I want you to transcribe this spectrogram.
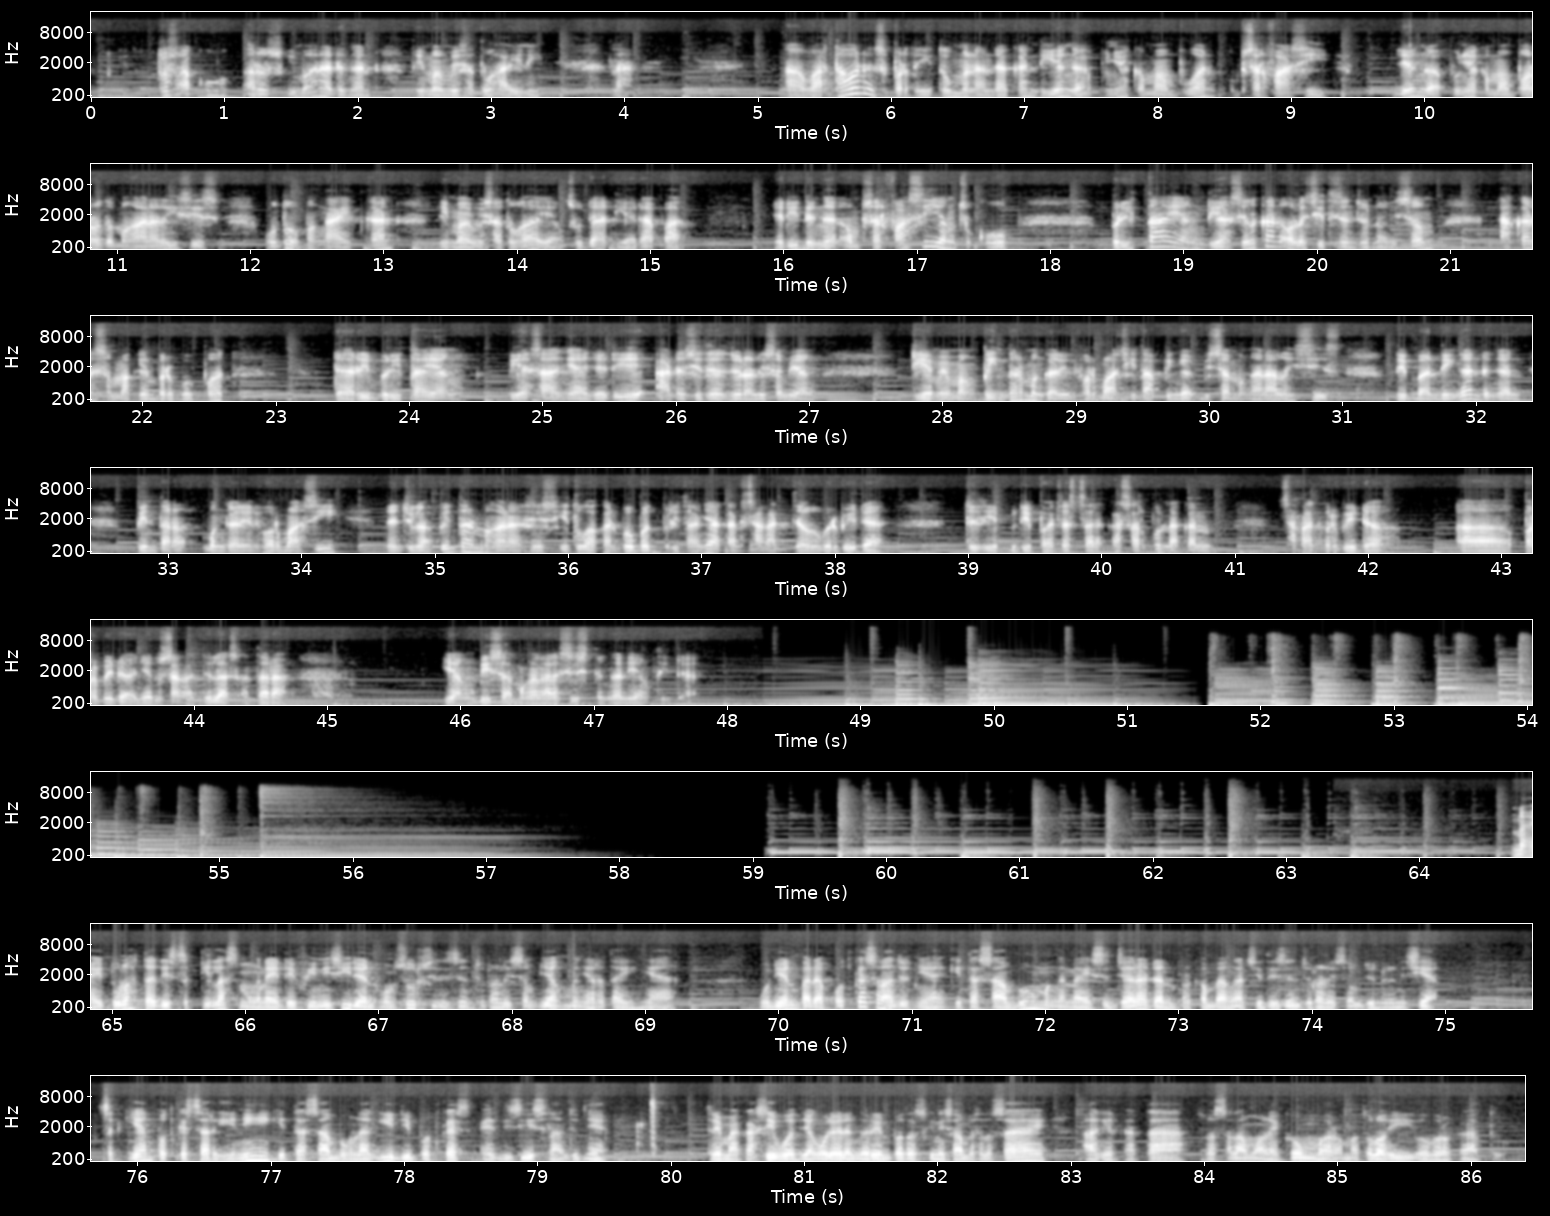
Terus aku harus gimana dengan 5W1H ini? Nah uh, wartawan yang seperti itu menandakan dia nggak punya kemampuan observasi. Dia nggak punya kemampuan untuk menganalisis untuk mengaitkan 5W1H yang sudah dia dapat. Jadi dengan observasi yang cukup berita yang dihasilkan oleh citizen journalism akan semakin berbobot dari berita yang biasanya. Jadi ada citizen journalism yang dia memang pintar menggali informasi tapi nggak bisa menganalisis dibandingkan dengan pintar menggali informasi dan juga pintar menganalisis itu akan bobot beritanya akan sangat jauh berbeda Jadi dibaca secara kasar pun akan sangat berbeda uh, perbedaannya itu sangat jelas antara yang bisa menganalisis dengan yang tidak. Nah, itulah tadi sekilas mengenai definisi dan unsur citizen journalism yang menyertainya. Kemudian pada podcast selanjutnya, kita sambung mengenai sejarah dan perkembangan citizen journalism di Indonesia. Sekian podcast hari ini, kita sambung lagi di podcast edisi selanjutnya. Terima kasih buat yang udah dengerin podcast ini sampai selesai. Akhir kata, wassalamualaikum warahmatullahi wabarakatuh.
